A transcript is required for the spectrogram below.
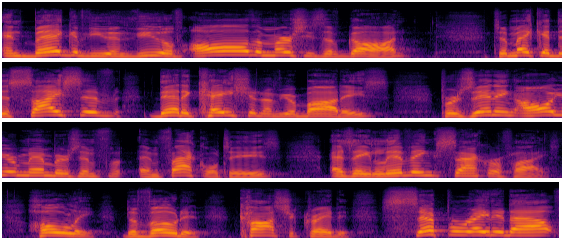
and beg of you, in view of all the mercies of God, to make a decisive dedication of your bodies, presenting all your members and, and faculties as a living sacrifice, holy, devoted, consecrated, separated out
